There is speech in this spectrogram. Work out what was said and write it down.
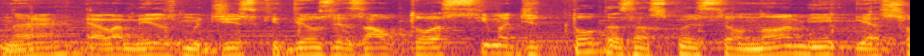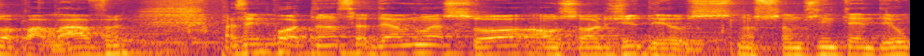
né? Ela mesmo diz que Deus exaltou acima de todas as coisas seu nome e a sua palavra, mas a importância dela não é só aos olhos de Deus. Nós precisamos entender o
